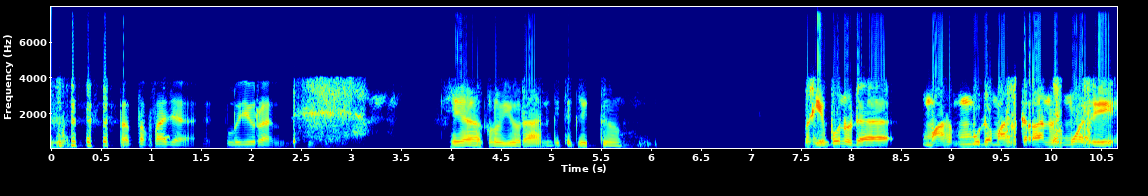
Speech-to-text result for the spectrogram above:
Tetap saja keluyuran. ya keluyuran gitu-gitu meskipun udah ma udah maskeran semua sih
